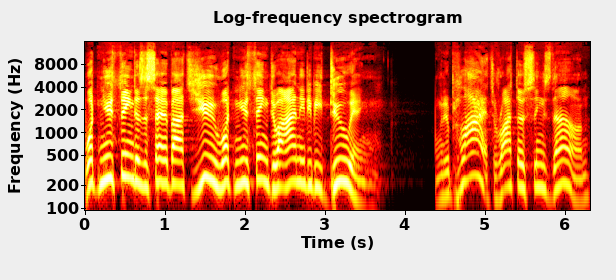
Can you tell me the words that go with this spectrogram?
What new thing does it say about you? What new thing do I need to be doing? I'm going to apply it, write those things down.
